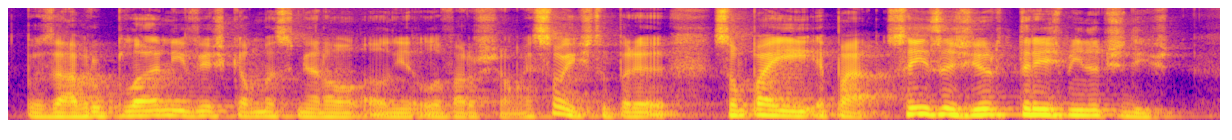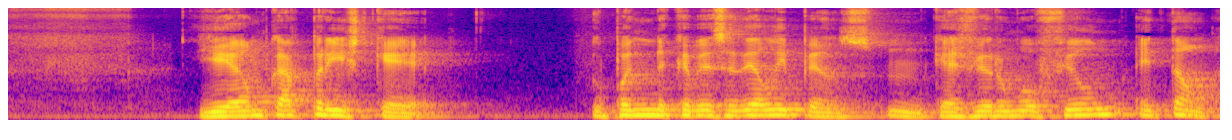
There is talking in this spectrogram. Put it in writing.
Depois abre o plano e vês que é uma senhora a, a lavar o chão. É só isto. Para, são para aí, epá, sem exagero, 3 minutos disto. E é um bocado para isto que é. Eu ponho na cabeça dele e penso: hum, queres ver o meu filme? Então,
